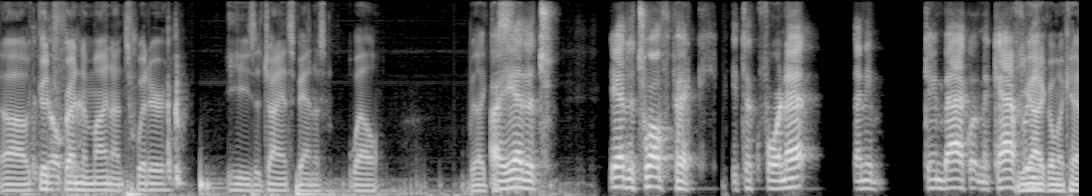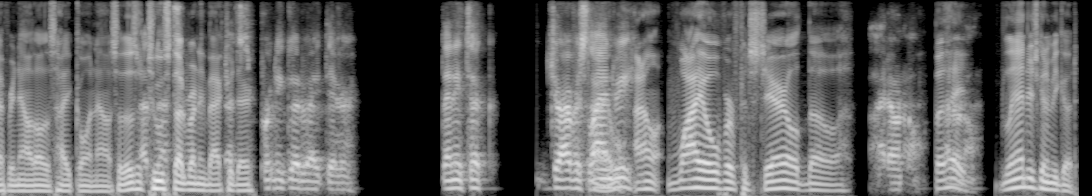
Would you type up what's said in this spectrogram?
uh, good Joker. friend of mine on Twitter. He's a Giants fan as well. We like Uh, he had the tw- he had the 12th pick. He took Fournette. Then he came back with McCaffrey. you gotta go McCaffrey now with all this hype going out. So those are That- two stud running backs right there. pretty good right there. Then he took Jarvis I Landry. I don't. Why over Fitzgerald though? I don't know. But I hey, know. Landry's gonna be good.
